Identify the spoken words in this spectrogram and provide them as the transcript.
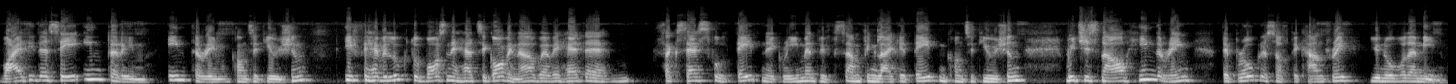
Why did I say interim interim constitution? If we have a look to Bosnia Herzegovina, where we had a successful Dayton agreement with something like a Dayton constitution, which is now hindering the progress of the country, you know what I mean.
